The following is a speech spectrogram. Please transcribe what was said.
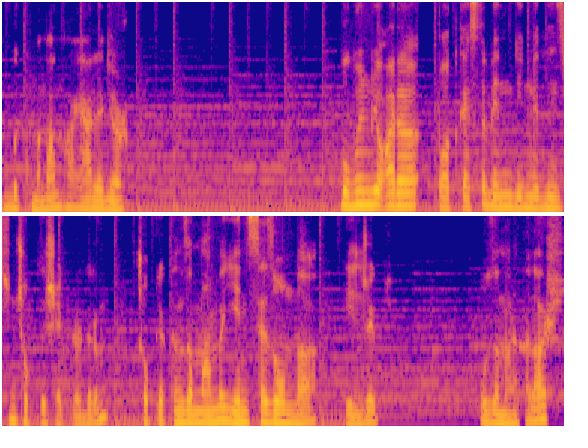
bıkmadan hayal ediyorum. Bugün bir ara podcast'ta beni dinlediğiniz için çok teşekkür ederim. Çok yakın zamanda yeni sezonda gelecek. O zamana kadar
